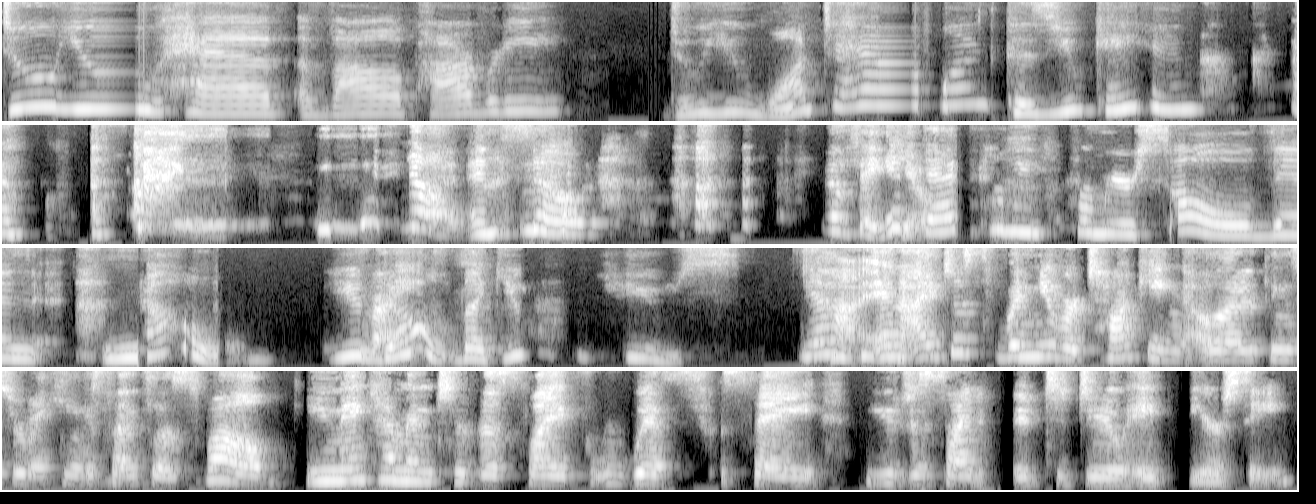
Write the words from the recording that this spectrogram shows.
Do you have evolved poverty? Do you want to have one? Because you can. no. And so, no. thank if you. that's coming from your soul, then no, you Right. don't. Like you can choose. Yeah, mm-hmm. and I just, when you were talking, a lot of things were making sense as well. You may come into this life with, say, you decided to do A, B, or C,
